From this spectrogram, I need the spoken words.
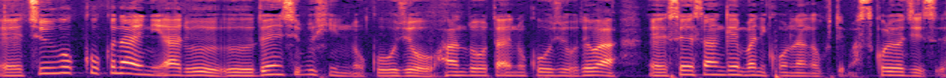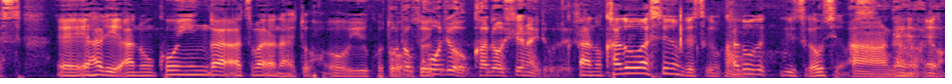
えー、中国国内にある電子部品の工場、半導体の工場では、えー、生産現場に混乱が起きています。これは事実です。えー、やはりあの工員が集まらないということ。工場稼働してないということですあの稼働はしてるんですけど、稼働率が落ちてます。あなるほど、えー、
